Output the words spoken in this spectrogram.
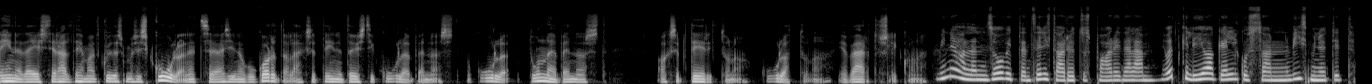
teine täiesti eraldi teema, et kuidas ma siis kuulan, et see asi nagu korda läheks, et teine tõesti kuuleb ennast, kuula-, tunneb ennast aktsepteerituna, kuulatuna ja väärtuslikuna. mina olen soovitanud sellist harjutust paaridele, võtke liivakell, kus on viis minutit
